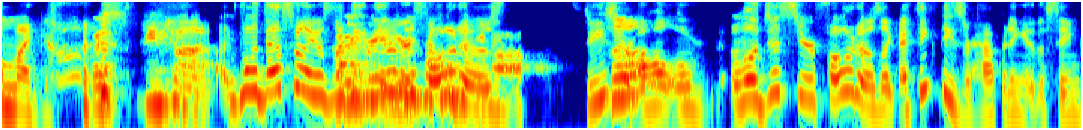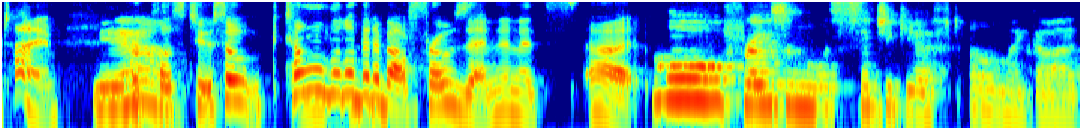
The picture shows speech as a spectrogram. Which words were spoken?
my gosh. At the same time. Well, that's what I was looking I really at your photos. These huh? are all over. Well, just your photos. Like I think these are happening at the same time. Yeah. Or close to. So tell a little bit about Frozen and it's. Uh, oh, Frozen was such a gift. Oh my God,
